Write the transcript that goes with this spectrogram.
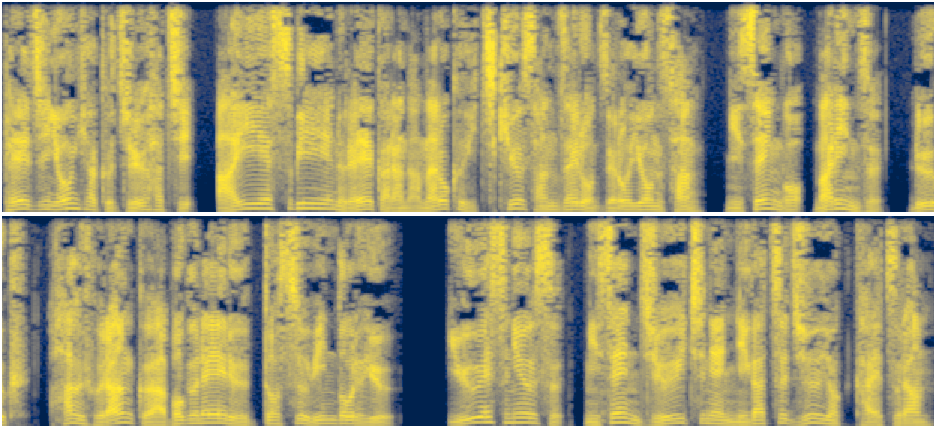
ページ418、ISBN 0から761930043、2005、マリンズ、ルーク。ハウ・フランク・アボグネール・ウッドス・ウィンドル・ユー。US ニュース、2011年2月14日閲覧。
